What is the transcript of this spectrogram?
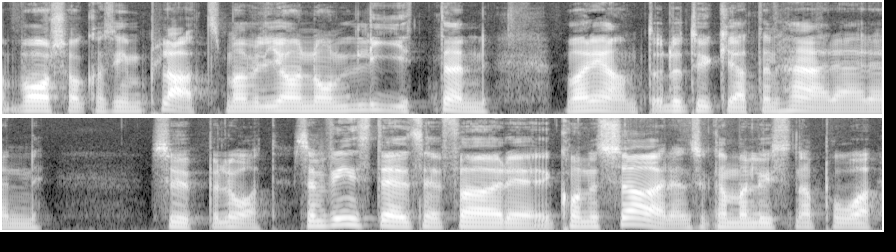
var sak har sin plats. Man vill göra någon liten variant och då tycker jag att den här är en superlåt. Sen finns det för eh, konnässören så kan man lyssna på,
